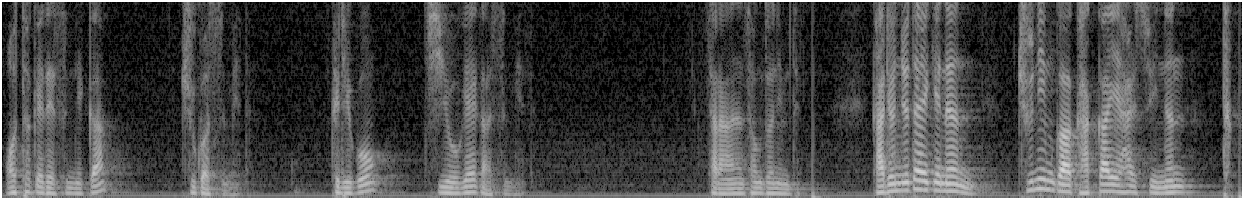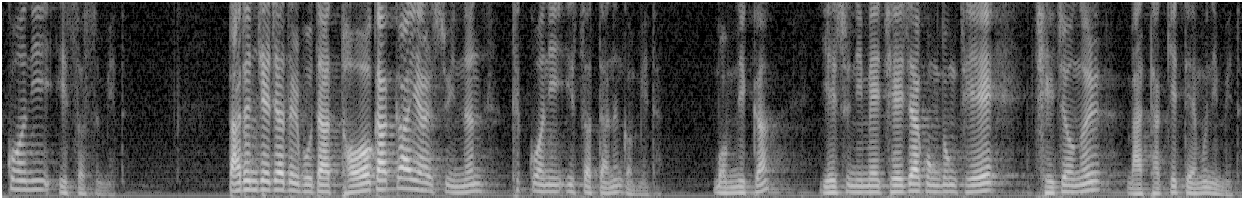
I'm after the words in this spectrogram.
어떻게 됐습니까? 죽었습니다. 그리고 지옥에 갔습니다. 사랑하는 성도님들, 가룟 유다에게는 주님과 가까이 할 수 있는 특권이 있었습니다. 다른 제자들보다 더 가까이 할 수 있는 특권이 있었다는 겁니다. 뭡니까? 예수님의 제자 공동체의 재정을 맡았기 때문입니다.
